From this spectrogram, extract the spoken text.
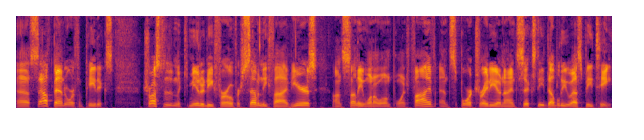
uh, South Bend Orthopedics, trusted in the community for over 75 years on Sunny 101.5 and Sports Radio 960 WSBT.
